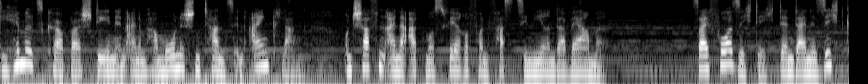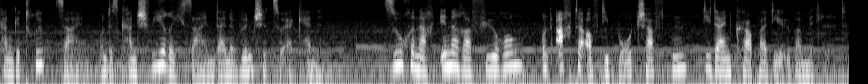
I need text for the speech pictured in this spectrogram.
Die Himmelskörper stehen in einem harmonischen Tanz in Einklang und schaffen eine Atmosphäre von faszinierender Wärme. Sei vorsichtig, denn deine Sicht kann getrübt sein und es kann schwierig sein, deine Wünsche zu erkennen. Suche nach innerer Führung und achte auf die Botschaften, die dein Körper dir übermittelt.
